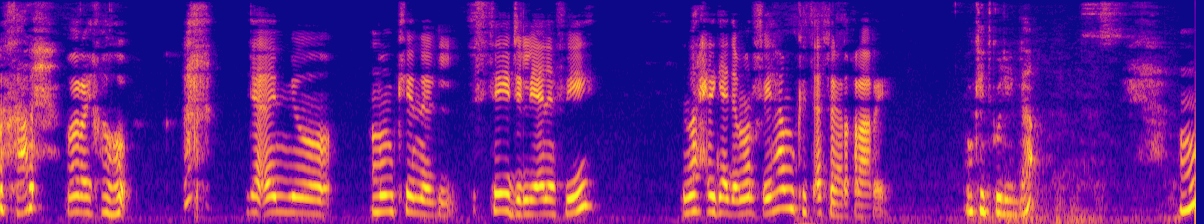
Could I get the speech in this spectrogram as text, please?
صح؟ مرة يخوف. لأنه ممكن ال stage اللي أنا فيه المرحلة اللي قاعدة أمر فيها ممكن تأثر على قراري. ممكن تقولين لا؟ مو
